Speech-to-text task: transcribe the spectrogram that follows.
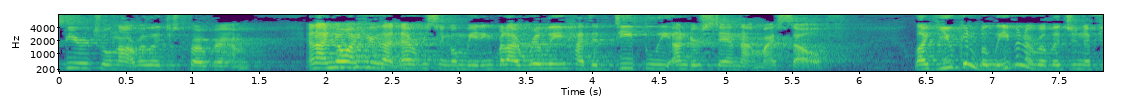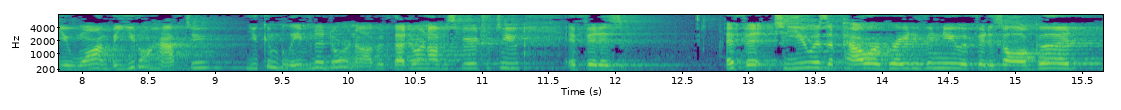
spiritual not religious program and I know I hear that in every single meeting, but I really had to deeply understand that myself. Like, you can believe in a religion if you want, but you don't have to. You can believe in a doorknob. If that doorknob is spiritual to you, if it is, if it to you is a power greater than you, if it is all good,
